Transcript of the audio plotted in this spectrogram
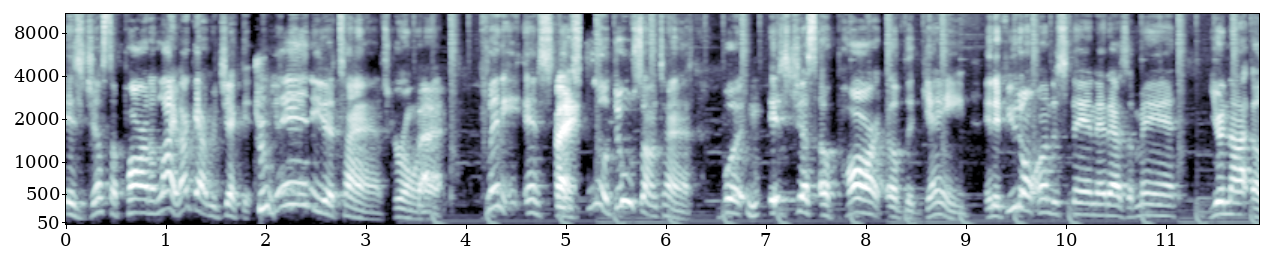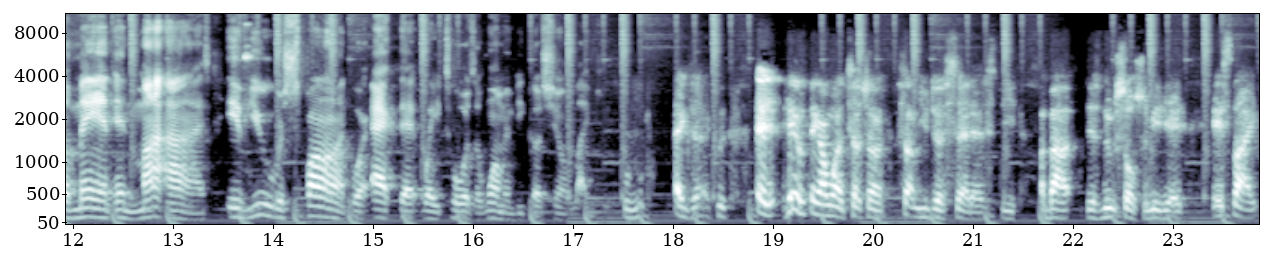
is just a part of life. I got rejected True. plenty of times growing Fact. up. Plenty and, and still do sometimes but it's just a part of the game. And if you don't understand that as a man, you're not a man in my eyes if you respond or act that way towards a woman because she don't like you. Exactly. And here's the thing I want to touch on something you just said, SD, about this new social media. It's like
